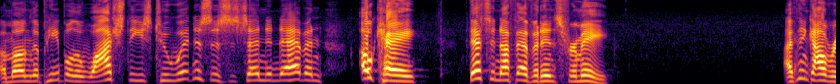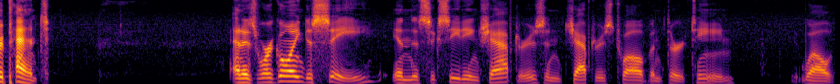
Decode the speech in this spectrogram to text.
Among the people that watch these two witnesses ascend into heaven, okay, that's enough evidence for me. I think I'll repent. And as we're going to see in the succeeding chapters, in chapters 12 and 13, well,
